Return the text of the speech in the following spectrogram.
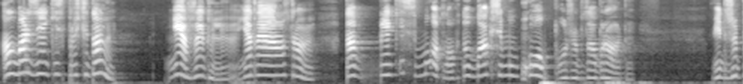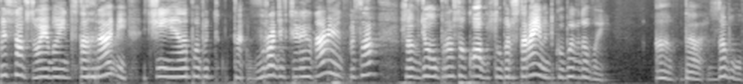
Алмазі якісь причудові? Ні, жителі, я не розстрою. Там якийсь мотлох, ну максимум комп можемо забрати. Він же писав в своєму інстаграмі, чи я вроді в телеграмі він писав, що в нього просто комп супер старий, він купив новий. А, да, забув.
